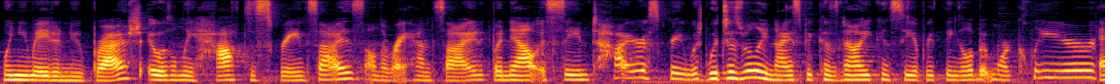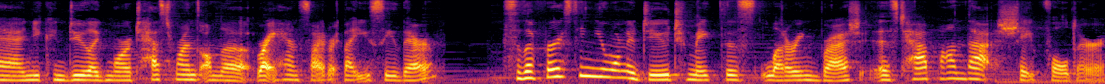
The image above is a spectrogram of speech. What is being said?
when you made a new brush, it was only half the screen size on the right hand side, but now it's the entire screen, which, which is really nice because now you can see everything a little bit more clear and you can do like more test runs on the right hand side right, that you see there. So the first thing you want to do to make this lettering brush is tap on that shape folder.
